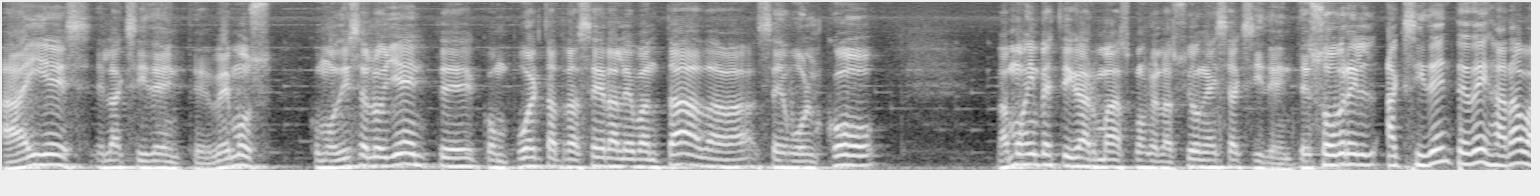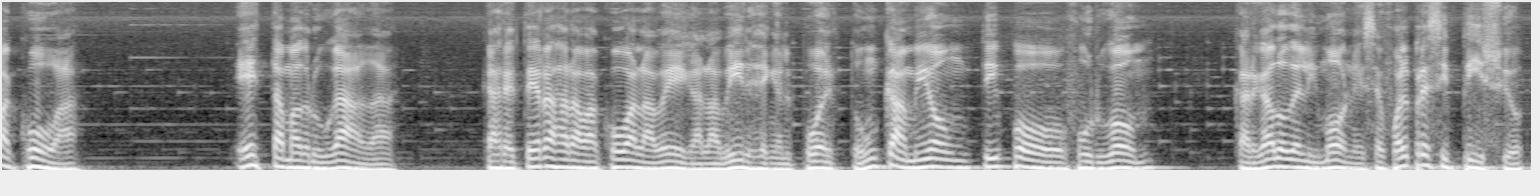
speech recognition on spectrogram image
Ahí es el accidente. Vemos, como dice el oyente, con puerta trasera levantada, se volcó. Vamos a investigar más con relación a ese accidente. Sobre el accidente de Jarabacoa, esta madrugada, carretera Jarabacoa La Vega, La Virgen, el puerto, un camión tipo furgón cargado de limones se fue al precipicio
